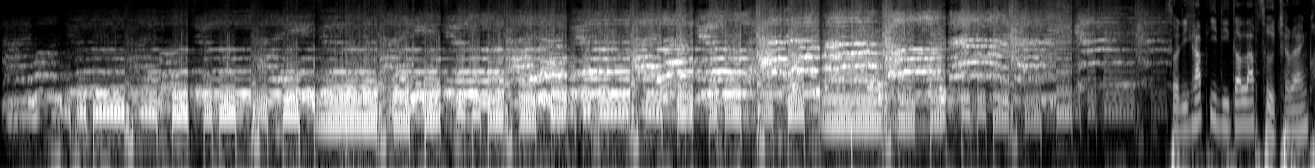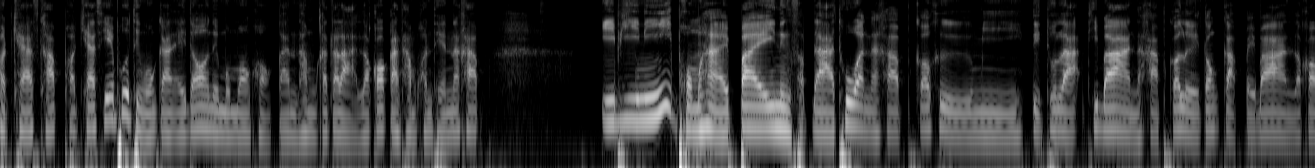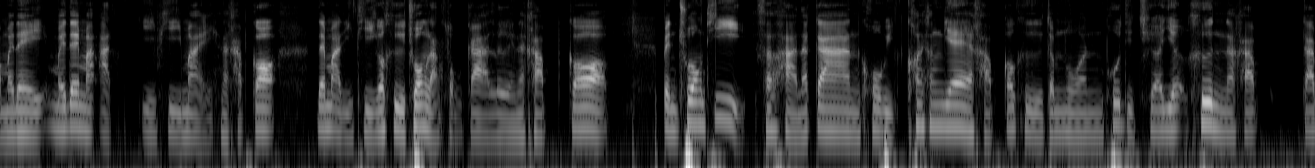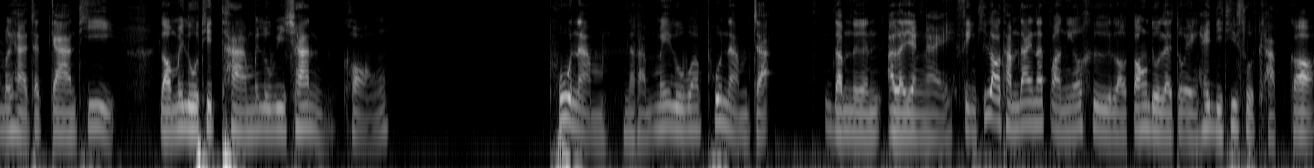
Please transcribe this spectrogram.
สวัสดีครับยินดีต้อนรับสู่ c h a r a n Podcast ครับพอดแคสต์ที่จะพูดถึงวงการไอดอลในมุมมองของการทำการตลาด แล้วก็การทำคอนเทนต์นะครับ EP นี้ผมหายไป 1 สัปดาห์ท่วนนะครับ ก็คือมีติดธุระที่บ้านนะครับ ก็เลยต้องกลับไปบ้าน แล้วก็ไม่ได้ไม่ได้มาอัด EP ใหม่นะครับ ก็ ได้มาอีกทีก็คือช่วงหลังสงกรารเลยนะครับ ก็เป็นช่วงที่สถานการณ์โควิดค่อนข้างแย่ครับ ก็คือจำนวนผู้ติดเชื้อเยอะขึ้นนะครับ การบริหารจัดการที่เราไม่รู้ทิศทางไม่รู้วิชั่นของผู้นำนะครับ ไม่รู้ว่าผู้นำจะดำเนินอะไรยังไง สิ่งที่เราทำได้นะตอนนี้ก็คือเราต้องดูแลตัวเองให้ดีที่สุดครับ ก็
